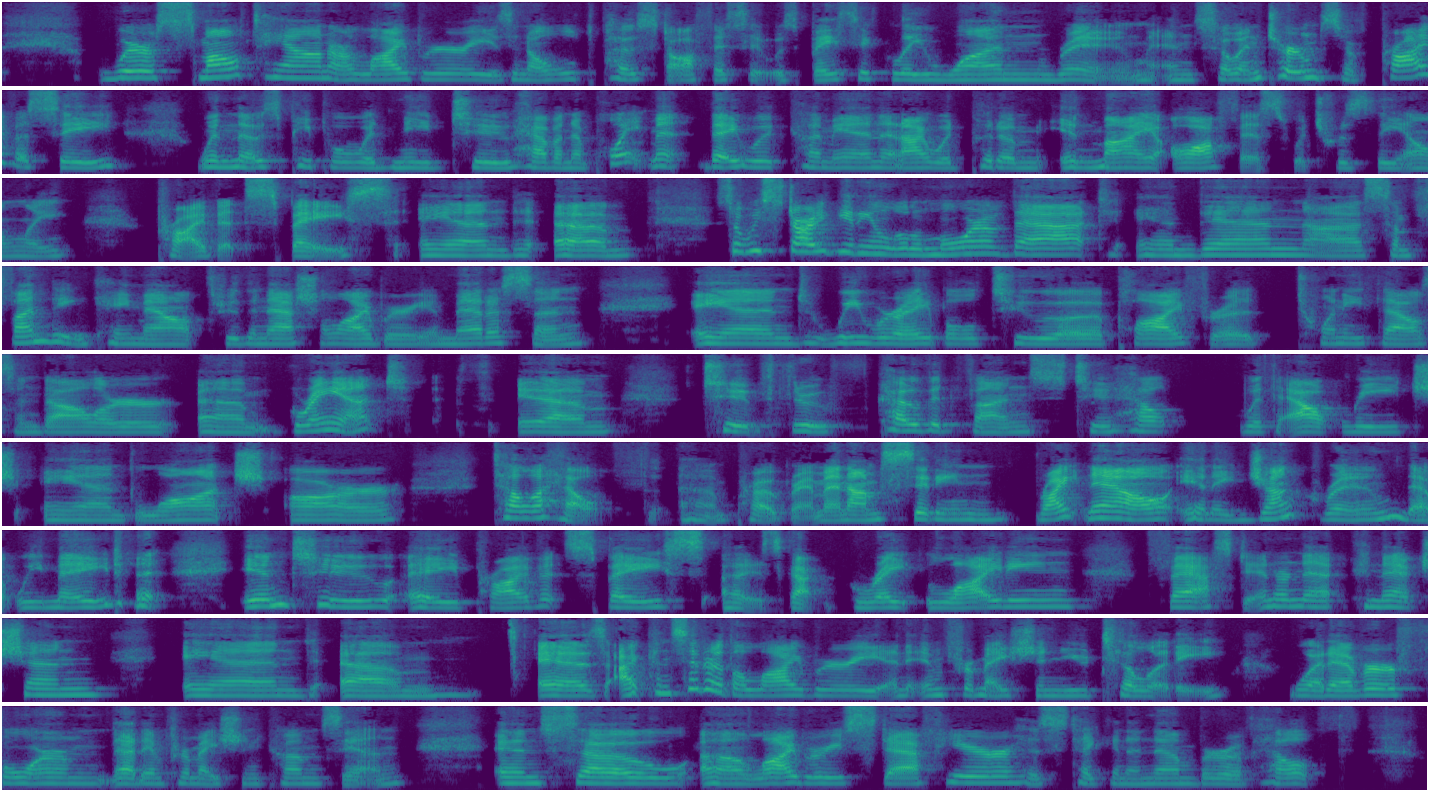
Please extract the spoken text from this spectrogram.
we're a small town. Our library is an old post office. It was basically one room. And so in terms of privacy when those people would need to have an appointment, they would come in and I would put them in my office, which was the only private space. And um, so we started getting a little more of that. And then uh, some funding came out through the National Library of Medicine. And we were able to uh, apply for a $20,000 um, grant um, to through COVID funds to help with outreach and launch our telehealth um, program. And I'm sitting right now in a junk room that we made into a private space. Uh, it's got great lighting, fast internet connection, and um, as I consider the library an information utility, whatever form that information comes in. And so, uh, library staff here has taken a number of health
